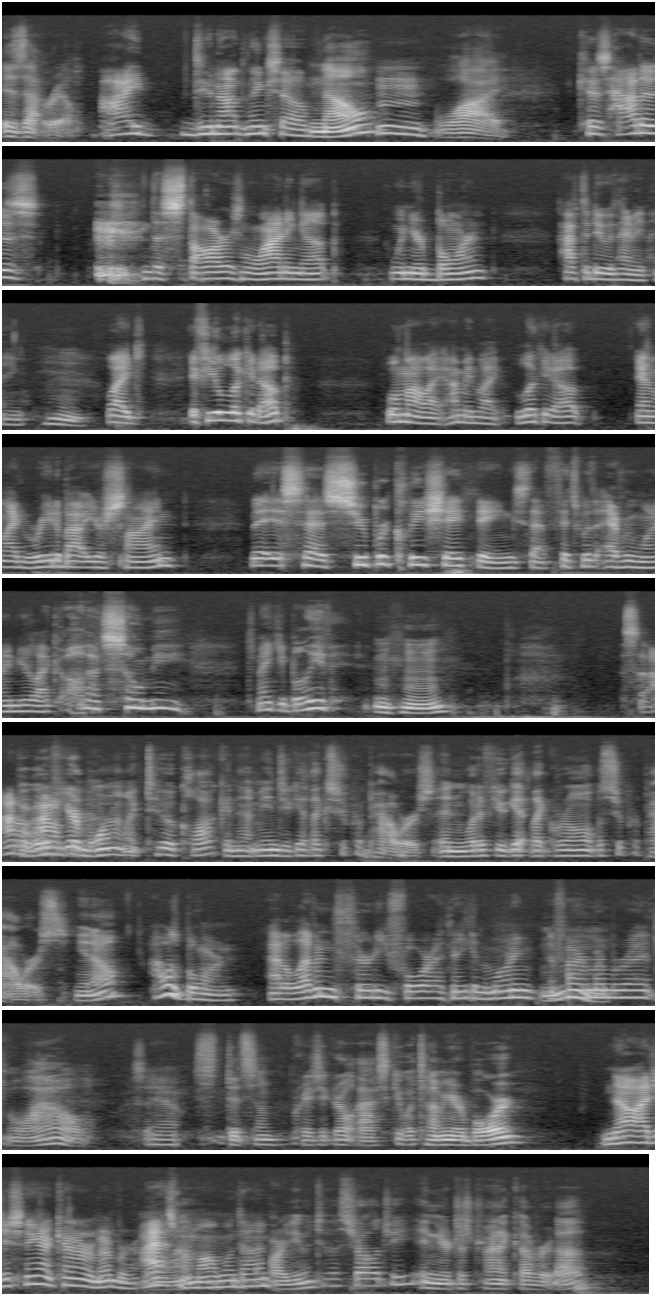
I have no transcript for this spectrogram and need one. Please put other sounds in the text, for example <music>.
is that real? I do not think so. No. Mm. Why? Because how does <clears throat> the stars lining up when you're born have to do with anything? Hmm. Like, if you look it up, well, not like, I mean, like, look it up and, like, read about your sign. It says super cliche things that fits with everyone, and you're like, oh, that's so me, to make you believe it. Mm-hmm. So I But don't. what I if don't you're born at like two o'clock and that means you get like superpowers? And what if you get like grown up with superpowers? You know? I was born at 11:34, I think, in the morning, if I Mm. remember right. Wow. So yeah. Did some crazy girl ask you what time you were born? No, I just think I kind of remember. I asked my mom one time. Are you into astrology and you're just trying to cover it up?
